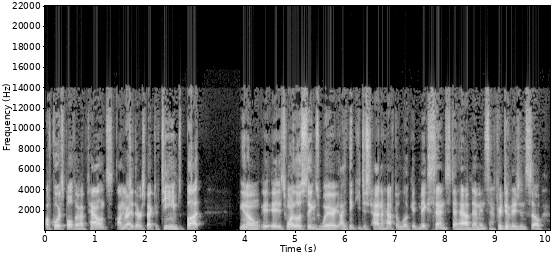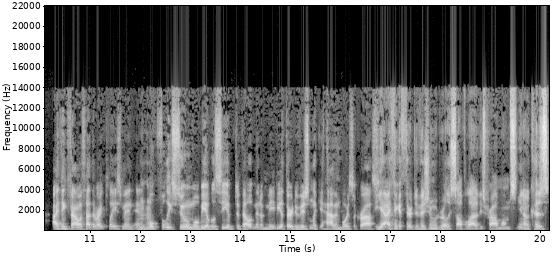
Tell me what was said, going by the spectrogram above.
of course, both have talents on each Right. of their respective teams, but you know, it, it's one of those things where I think you just kind of have to look. It makes sense to have them in separate divisions. So I think Falmouth had the right placement, and Mhm. hopefully soon we'll be able to see a development of maybe a third division like you have in boys lacrosse. Yeah, I think a third division would really solve a lot of these problems. You know, because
